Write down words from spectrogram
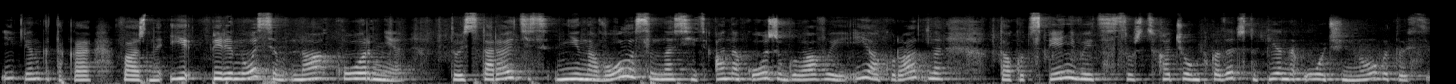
и пенка такая важная и переносим на корни. То есть старайтесь не на волосы наносить а на кожу головы. И аккуратно так вот спениваете слушайте хочу вам показать что пены очень много то есть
